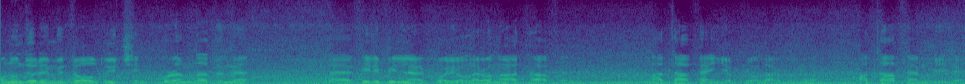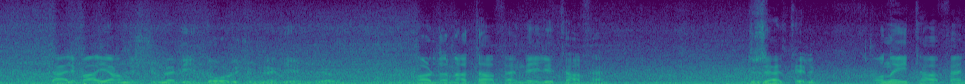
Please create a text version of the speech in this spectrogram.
onun döneminde olduğu için buranın adını Ee, Filipinler koyuyorlar. Ona atafen. Atafen yapıyorlar bunu. Atafen miydi? Galiba yanlış cümle değil. Doğru cümle diye biliyorum. Pardon atafen değil ithafen. Düzeltelim. Ona ithafen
